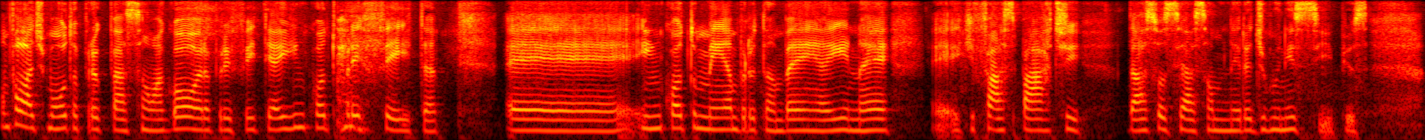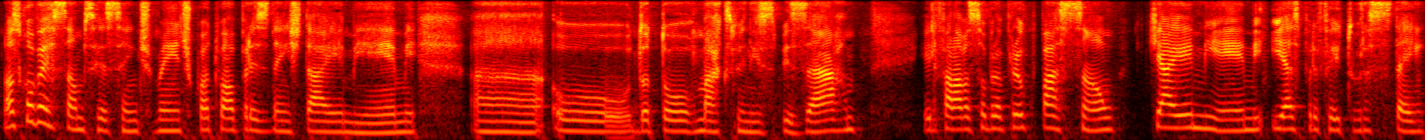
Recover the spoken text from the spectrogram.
Vamos falar de uma outra preocupação agora, prefeita, e aí enquanto prefeita, é, enquanto membro também aí, né, é, que faz parte da Associação Mineira de Municípios. Nós conversamos recentemente com o atual presidente da AMM, ah, o doutor Marcos Vinícius Bizarro. Ele falava sobre a preocupação que a AMM e as prefeituras têm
